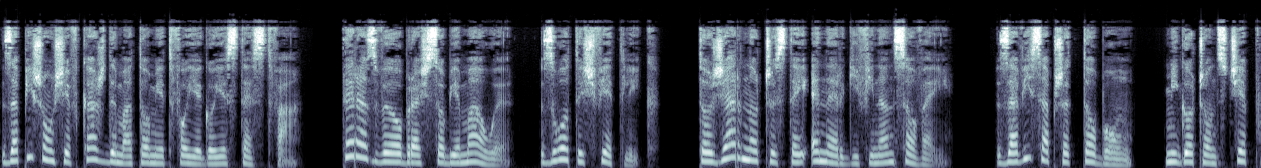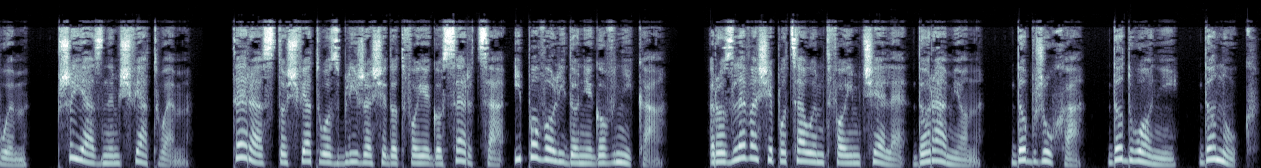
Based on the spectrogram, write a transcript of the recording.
zapiszą się w każdym atomie Twojego jestestwa. Teraz wyobraź sobie mały, złoty świetlik. To ziarno czystej energii finansowej. Zawisa przed Tobą, migocząc ciepłym, przyjaznym światłem. Teraz to światło zbliża się do Twojego serca i powoli do niego wnika. Rozlewa się po całym Twoim ciele, do ramion, do brzucha, do dłoni, do nóg.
